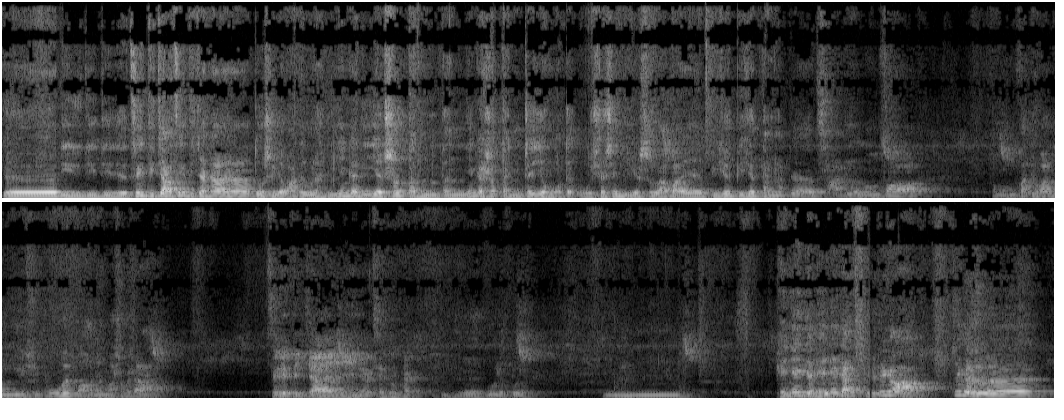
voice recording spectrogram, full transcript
呃，你你你最低价最低价看多少要拿给我了。你应该你也是等等，应该是等这一行的。我相信你也是老板，也比较比较懂啊。这个茶的文化文化的话，你也许不会保证嘛，是不是啊？最低价也两千多块。你这个贵了贵了。嗯。便宜一点，便宜一点，就这个啊，这个是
